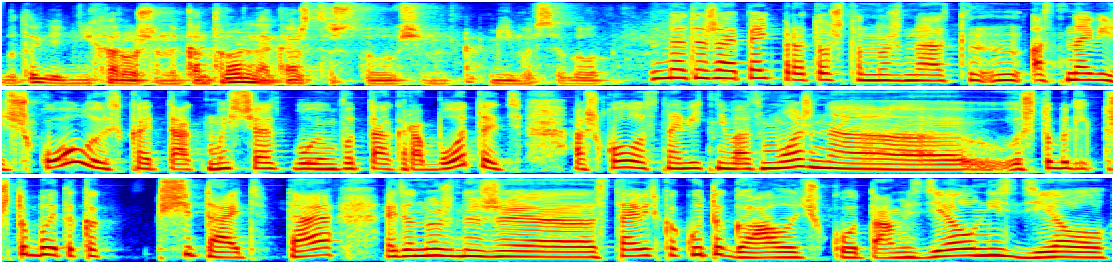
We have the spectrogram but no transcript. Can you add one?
в итоге нехорошая, на контрольной окажется, что, в общем, мимо все было. Ну, это же опять про то, что нужно остановить школу и сказать, так, мы сейчас будем вот так работать, а школу остановить невозможно, чтобы, чтобы это как считать, да, это нужно же ставить какую-то галочку, там, сделал, не сделал,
